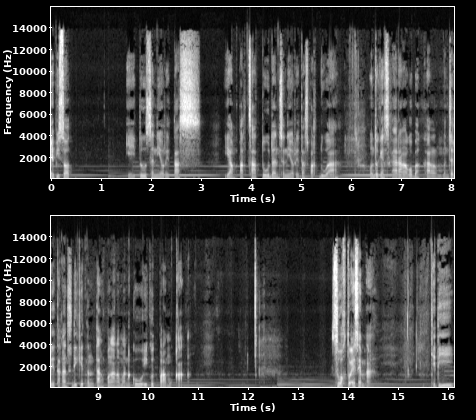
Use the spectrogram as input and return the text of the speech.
episode Yaitu senioritas yang part 1 dan senioritas part 2 Untuk yang sekarang aku bakal menceritakan sedikit tentang pengalamanku ikut pramuka. Sewaktu SMA jadi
